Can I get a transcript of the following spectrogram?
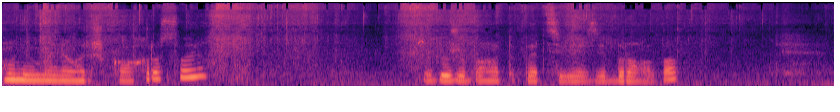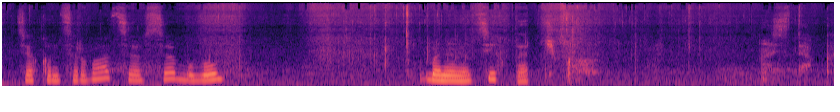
Вони в мене в горшках росли. Вже дуже багато перців я зібрала. Ця консервація, все було в мене на цих перчиках. Ось так.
